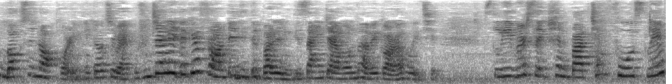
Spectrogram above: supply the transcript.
ইনবক্সে নক করেন, এটা হচ্ছে ব্যাক পোর্শন চাইলে এটাকে ফ্রন্টে দিতে পারেন ডিজাইনটা এমন ভাবে করা হয়েছে। স্লিভের সেকশন পাচ্ছেন full sleeve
